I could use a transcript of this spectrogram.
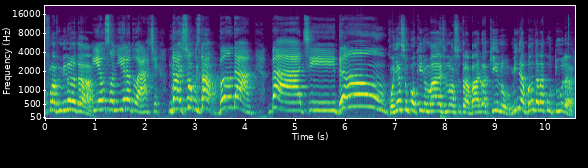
sou Flávio Miranda. E eu sou Nira Duarte. Nós, Nós somos somos da da banda Batidão. Conheça um pouquinho mais do nosso trabalho aqui no Minha Banda na Cultura.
